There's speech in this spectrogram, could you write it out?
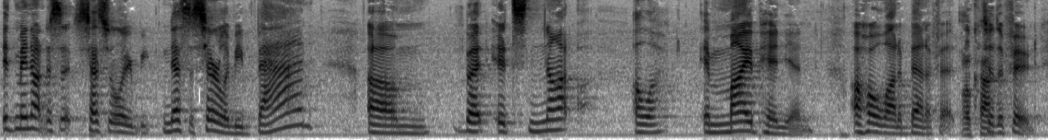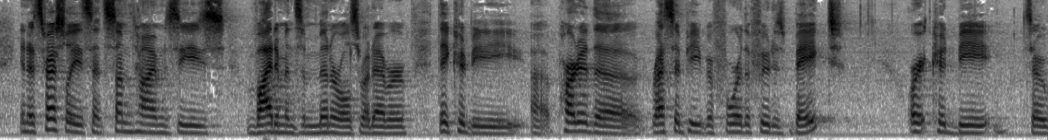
it may not necessarily be, necessarily be bad, um, but it's not, a, in my opinion, a whole lot of benefit Okay. to the food. And especially since sometimes these vitamins and minerals, whatever, they could be uh, part of the recipe before the food is baked, or it could be, so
